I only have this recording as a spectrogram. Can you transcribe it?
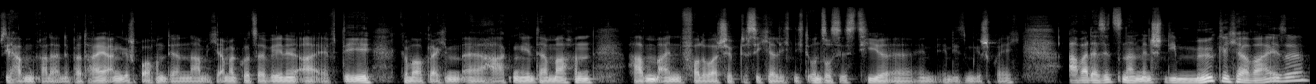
Sie haben gerade eine Partei angesprochen, deren Namen ich einmal kurz erwähne, AfD, können wir auch gleich einen äh, Haken hintermachen, haben einen Followership, das sicherlich nicht unseres ist hier äh, in, in diesem Gespräch. Aber da sitzen dann Menschen, die möglicherweise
